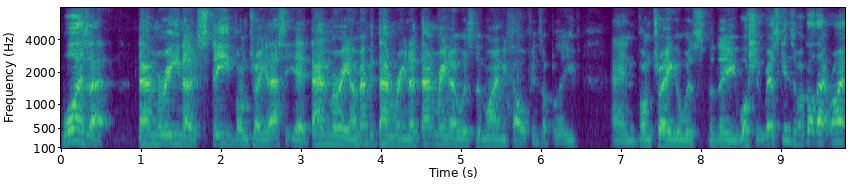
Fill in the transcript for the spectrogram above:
Why is that? Dan Marino, Steve Bontrager. That's it. Yeah, Dan Marino. I remember Dan Marino. Dan Marino was the Miami Dolphins, I believe and Bontrager was for the Washington Redskins. Have I got that right?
